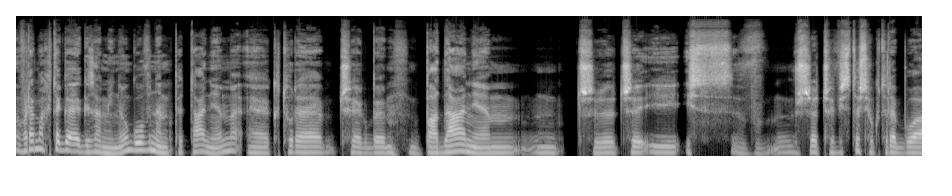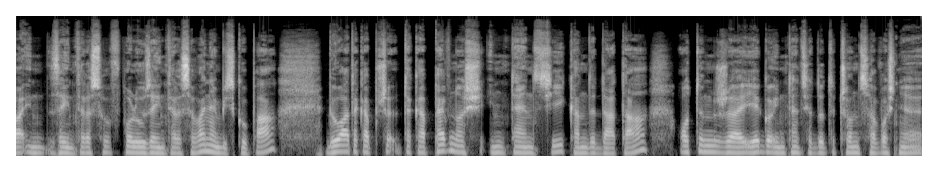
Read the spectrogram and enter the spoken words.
W ramach tego egzaminu głównym pytaniem, które, czy jakby badaniem, czy, czy i, i rzeczywistością, która była w polu zainteresowania biskupa, była taka, taka pewność intencji kandydata o tym, że jego intencja dotycząca właśnie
